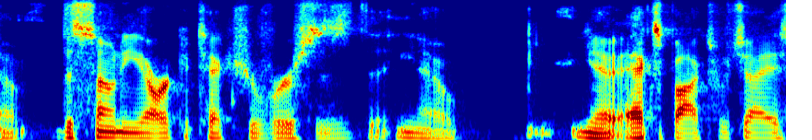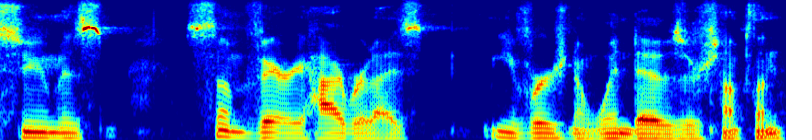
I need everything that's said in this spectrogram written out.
know, the Sony architecture versus the you know you know Xbox, which I assume is some very hybridized you know, version of Windows or something.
